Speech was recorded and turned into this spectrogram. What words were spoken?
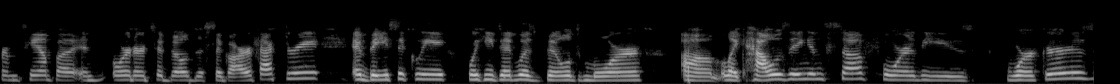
from Tampa in order to build a cigar factory. And basically, what he did was build more um, like housing and stuff for these workers.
